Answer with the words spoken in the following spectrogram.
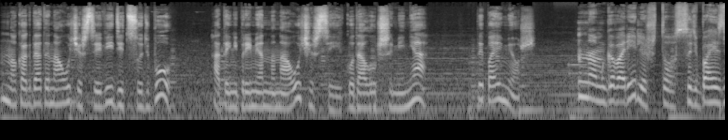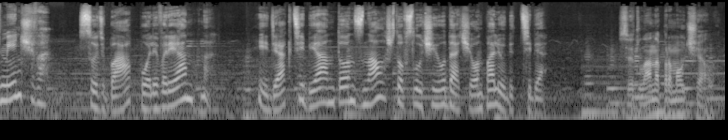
Но когда ты научишься видеть судьбу, а ты непременно научишься, и куда лучше меня, ты поймешь. Нам говорили, что судьба изменчива. Судьба поливариантна. Идя к тебе, Антон знал, что в случае удачи он полюбит тебя. Светлана промолчала.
